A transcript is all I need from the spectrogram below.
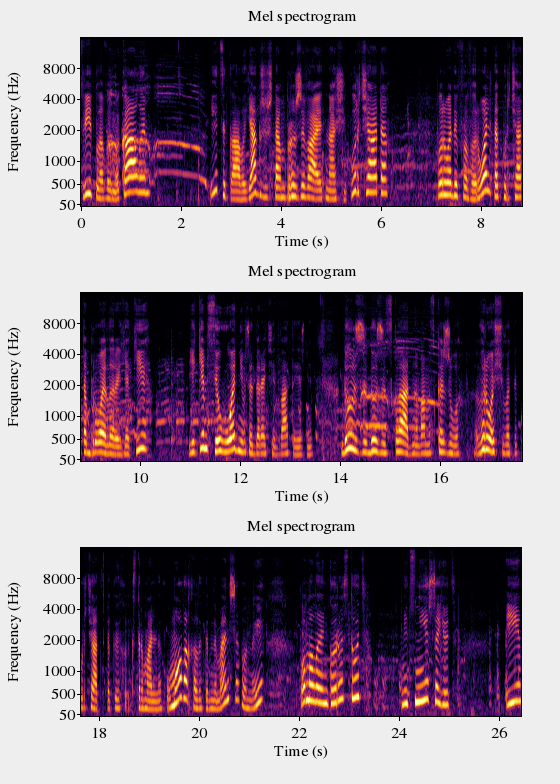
світла вимикали. І цікаво, як же ж там проживають наші курчата, породи фавероль та курчата-бройлери, які, яким сьогодні вже, до речі, два тижні. Дуже-дуже складно вам скажу вирощувати курчат в таких екстремальних умовах, але тим не менше вони помаленьку ростуть, міцнішають. І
